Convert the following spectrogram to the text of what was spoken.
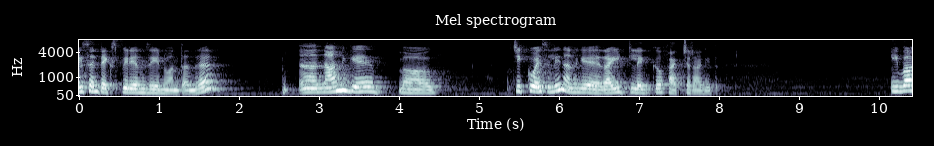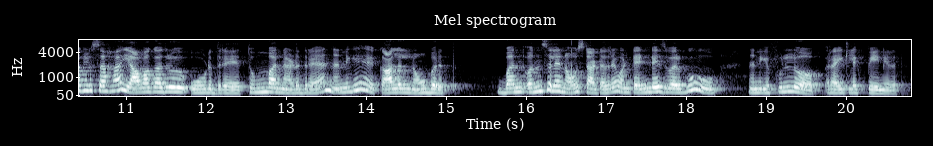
ರೀಸೆಂಟ್ ಎಕ್ಸ್ಪೀರಿಯನ್ಸ್ ಏನು ಅಂತಂದರೆ ನನಗೆ ಚಿಕ್ಕ ವಯಸ್ಸಲ್ಲಿ ನನಗೆ ರೈಟ್ ಲೆಗ್ ಫ್ಯಾಕ್ಚರ್ ಆಗಿತ್ತು. ಇವಾಗಲೂ ಸಹ ಯಾವಾಗಾದರೂ ಓಡಿದ್ರೆ, ತುಂಬ ನಡೆದ್ರೆ ನನಗೆ ಕಾಲಲ್ಲಿ ನೋವು ಬರುತ್ತೆ. ಬಂದು, ಒಂದ್ಸಲ ನೋವು ಸ್ಟಾರ್ಟ್ ಆದರೆ ಒಂದು ಟೆನ್ ಡೇಸ್ವರೆಗೂ ನನಗೆ ಫುಲ್ಲು ರೈಟ್ ಲೆಗ್ ಪೇನ್ ಇರುತ್ತೆ.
